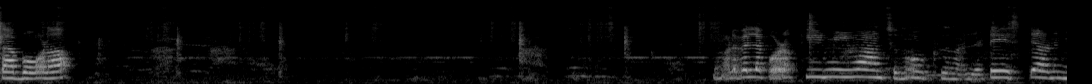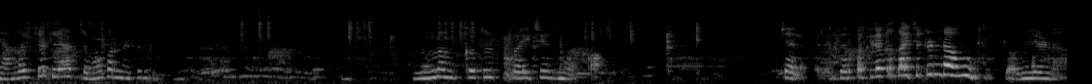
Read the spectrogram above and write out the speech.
സബോള നിങ്ങൾ വല്ലപ്പോഴൊക്കെ ഈ മീൻ വാങ്ങിച്ചു നോക്ക്. നല്ല ടേസ്റ്റാണ് ഞാൻ കഴിച്ചിട്ടില്ല. അച്ഛമ്മ പറഞ്ഞിട്ടുണ്ട്. ഇന്ന് നമുക്കത് ട്രൈ ചെയ്ത് നോക്കാം. ചിലപ്പോൾ ചെറുപ്പത്തിലൊക്കെ കഴിച്ചിട്ടുണ്ടാവും. ഓർമ്മയിലുണ്ടാവും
